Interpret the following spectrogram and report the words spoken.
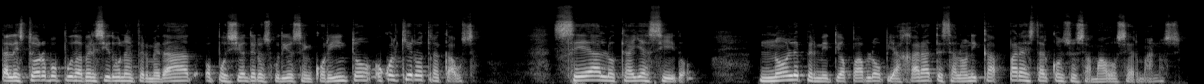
Tal estorbo pudo haber sido una enfermedad, oposición de los judíos en Corinto o cualquier otra causa. Sea lo que haya sido, no le permitió a Pablo viajar a Tesalónica para estar con sus amados hermanos.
